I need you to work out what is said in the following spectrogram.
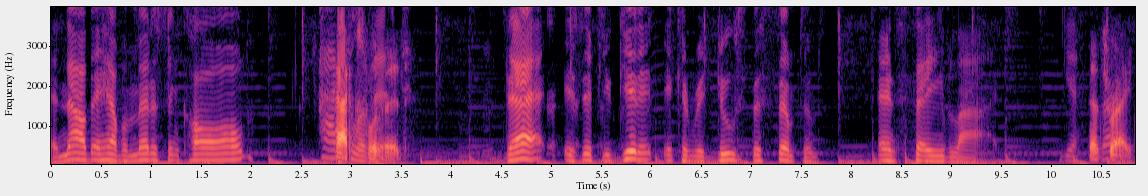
and now they have a medicine called Paxlovid. That is, if you get it, it can reduce the symptoms and save lives. Yes, that's sir. right.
